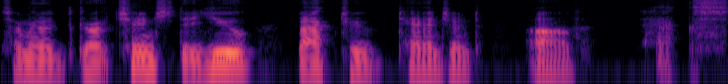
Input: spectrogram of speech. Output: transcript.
So I'm going to go change the u back to tangent of x.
